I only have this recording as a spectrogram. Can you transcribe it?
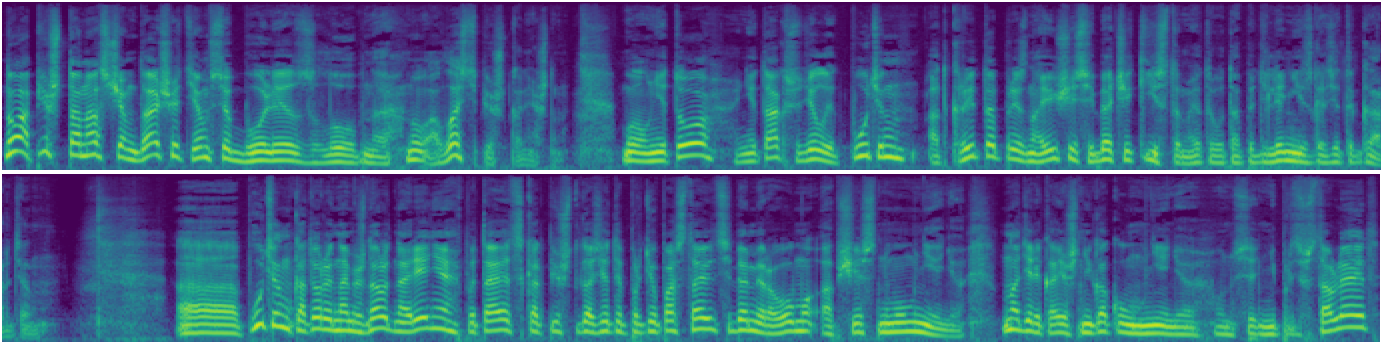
Ну, а пишут о нас чем дальше, тем все более злобно. Ну, а власти пишут, конечно. Мол, не то, не так все делает Путин, открыто признающий себя чекистом. Это вот определение из газеты «Гардиан». А, Путин, который на международной арене пытается, как пишут газеты, противопоставить себя мировому общественному мнению. На деле, конечно, никакому мнению он сегодня не противоставляет.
